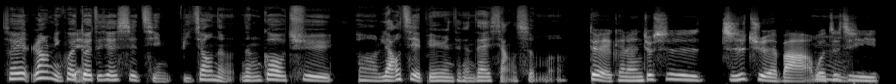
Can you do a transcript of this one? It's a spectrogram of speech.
所以让你会对这些事情比较能能够去嗯、呃、了解别人可能在想什么。对，可能就是直觉吧。我自己、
